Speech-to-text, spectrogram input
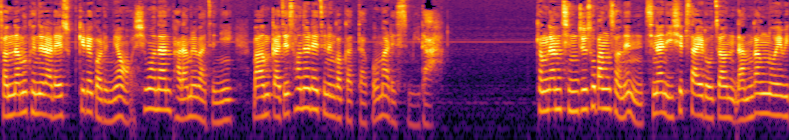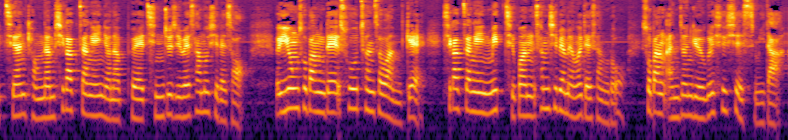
전나무 그늘 아래 숲길을 걸으며 시원한 바람을 맞으니 마음까지 서늘해지는 것 같다고 말했습니다. 경남 진주 소방서는 지난 24일 오전 남강로에 위치한 경남 시각장애인 연합회 진주지회 사무실에서 의용 소방대 수호천서와 함께 시각장애인 및 직원 30여 명을 대상으로 소방 안전교육을 실시했습니다.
